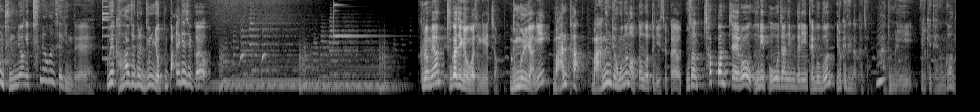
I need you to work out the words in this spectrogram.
눈물은 분명히 투명한 색인데 왜 강아지들 눈 옆은 빨개질까요? 그러면 두 가지 경우가 생기겠죠. 눈물량이 많다. 많은 경우는 어떤 것들이 있을까요? 우선 첫 번째로 우리 보호자님들이 대부분 이렇게 생각하죠. 아, 눈물이 이렇게 되는 건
